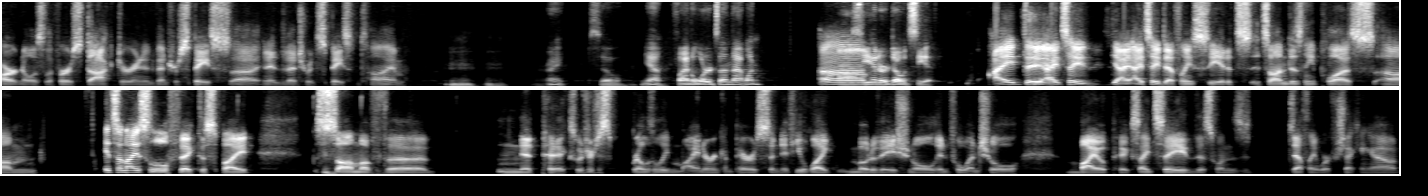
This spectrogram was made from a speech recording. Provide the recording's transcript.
Hartnell as the first Doctor in Adventure Space, uh, in Adventure in Space and Time. Mhm, mhm. All right. So yeah, final words on that one. Um, see it or don't see it. I'd See uh. I'd say yeah, I'd say definitely see it. It's it's on Disney Plus. Um, it's a nice little fic, despite some of the nitpicks, which are just relatively minor in comparison. If you like motivational, influential biopics, I'd say this one's definitely worth checking out.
